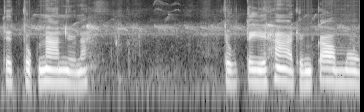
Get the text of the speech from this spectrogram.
แต่ตกนานอยู่นะ ตกตีห้าถึงเก้าโมง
